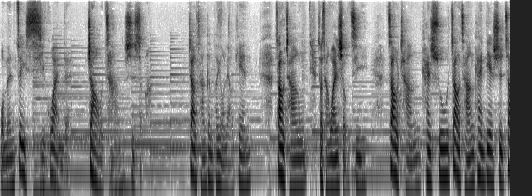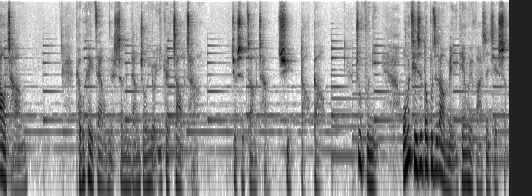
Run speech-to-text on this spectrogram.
我们最习惯的照常是什么？照常跟朋友聊天，照常照常玩手机，照常看书，照常看电视，照常，可不可以在我们的生命当中有一个照常？就是照常去祷告，祝福你。我们其实都不知道每一天会发生些什么，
